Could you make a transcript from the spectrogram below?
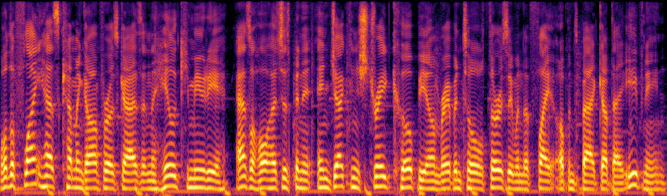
Well, the flight has come and gone for us guys, and the Halo community as a whole has just been injecting straight copium right until Thursday when the flight opens back up that evening.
